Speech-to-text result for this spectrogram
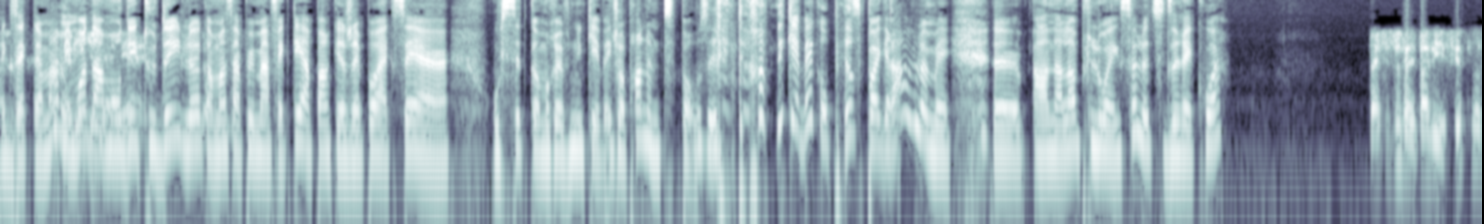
Exactement. Mais moi, dans mon day-to-day, là, comment ça peut m'affecter, à part que j'ai pas accès à, au site comme Revenu Québec. Je vais prendre une petite pause. Revenu Québec, au pire, c'est pas grave, là, mais euh, en allant plus loin que ça, là, tu dirais quoi? Ben, c'est ça, ça dépend des sites, là.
